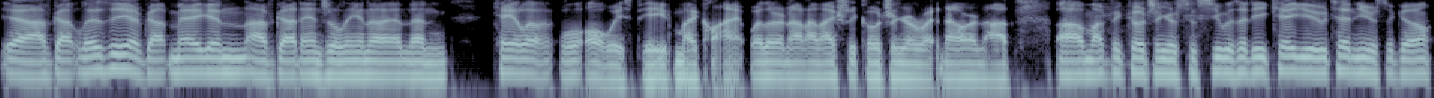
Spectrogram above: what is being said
Yeah, I've got Lizzie, I've got Megan, I've got Angelina, and then Kayla will always be my client, whether or not I'm actually coaching her right now or not. Um, I've been coaching her since she was at EKU 10 years ago.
